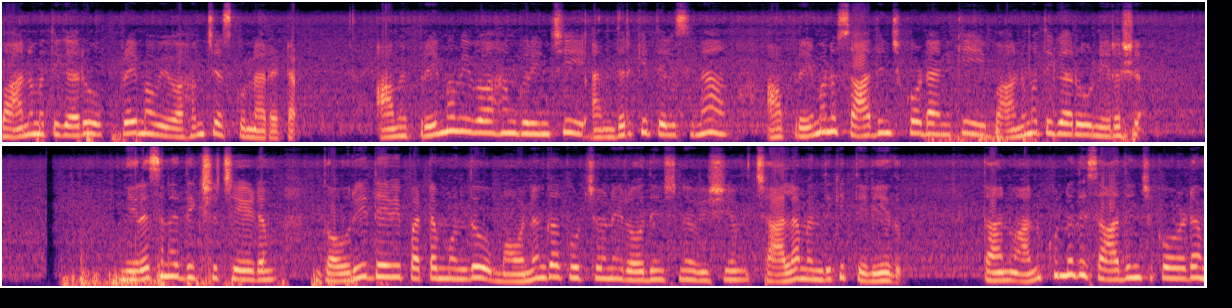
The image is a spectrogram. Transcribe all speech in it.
భానుమతి గారు ప్రేమ వివాహం చేసుకున్నారట. ఆమె ప్రేమ వివాహం గురించి అందరికీ తెలిసిన ఆ ప్రేమను సాధించుకోవడానికి భానుమతి గారు నిరస నిరసన దీక్ష చేయడం గౌరీదేవి పట్టం ముందు మౌనంగా కూర్చొని రోధించిన విషయం చాలామందికి తెలియదు. తాను అనుకున్నది సాధించుకోవడం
